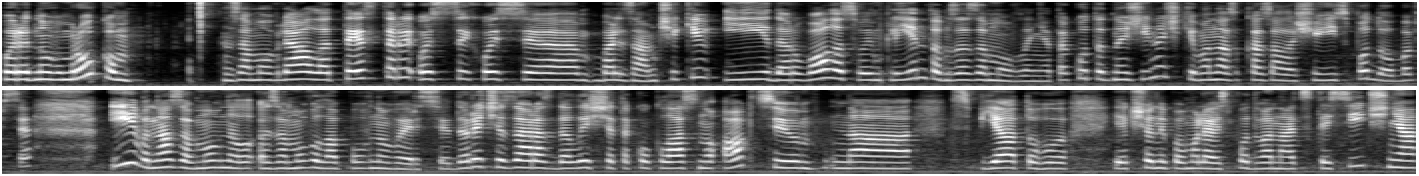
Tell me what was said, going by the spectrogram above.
перед Новим роком. Замовляла тестери ось цих ось е, бальзамчиків і дарувала своїм клієнтам за замовлення. Так от одна жіночки вона сказала, що їй сподобався, і вона замовила, замовила повну версію. До речі, зараз дали ще таку класну акцію на з 5, якщо не помиляюсь, по 12 січня,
